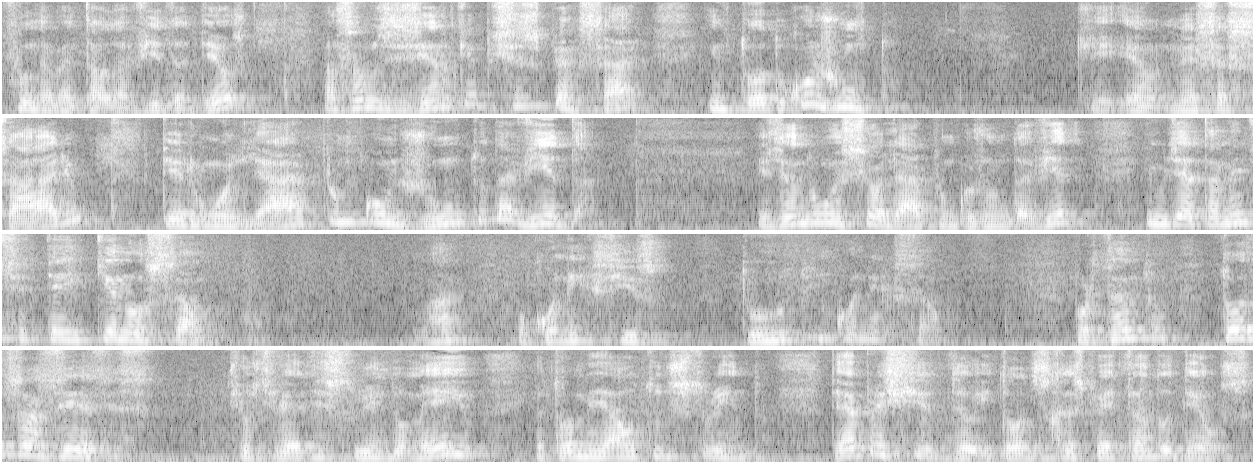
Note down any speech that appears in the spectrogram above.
fundamental da vida Deus, nós estamos dizendo que é preciso pensar em todo o conjunto que é necessário ter um olhar para um conjunto da vida. E tendo esse olhar para um conjunto da vida, imediatamente você tem que noção? É? O conexismo, tudo em conexão. Portanto, todas as vezes que eu estiver destruindo o meio, eu estou me autodestruindo. Então é preciso, e estou desrespeitando Deus.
